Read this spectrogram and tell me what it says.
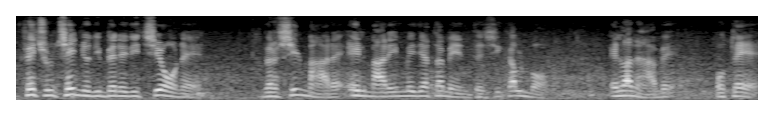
Fece un segno di benedizione verso il mare e il mare immediatamente si calmò e la nave poté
